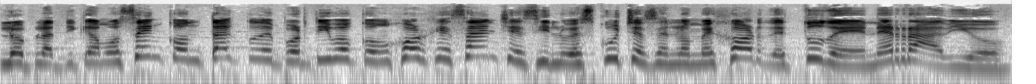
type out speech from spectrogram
Lo platicamos en Contacto Deportivo con Jorge Sánchez y lo escuchas en lo mejor de tu DN Radio.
